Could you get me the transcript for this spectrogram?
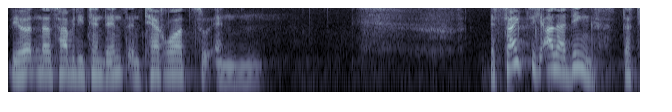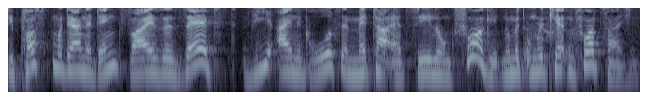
wir hörten das, habe die Tendenz in Terror zu enden. Es zeigt sich allerdings, dass die postmoderne Denkweise selbst wie eine große Meta-Erzählung vorgeht, nur mit umgekehrten Vorzeichen.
